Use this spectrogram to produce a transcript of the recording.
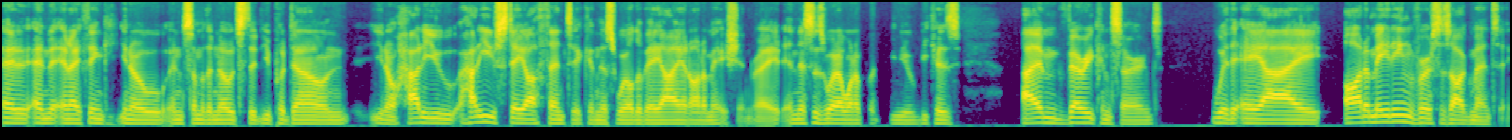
and and and I think you know in some of the notes that you put down, you know how do you how do you stay authentic in this world of AI and automation, right? And this is what I want to put to you because I'm very concerned with AI automating versus augmenting.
